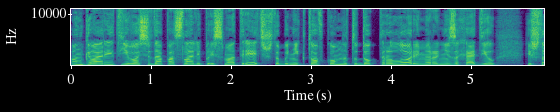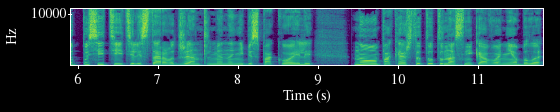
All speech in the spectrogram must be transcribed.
Он говорит, его сюда послали присмотреть, чтобы никто в комнату доктора Лоримера не заходил, и чтобы посетители старого джентльмена не беспокоили. Но пока что тут у нас никого не было,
